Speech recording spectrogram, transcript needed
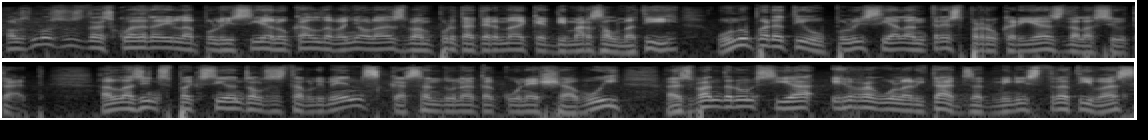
Els Mossos d'Esquadra i la policia local de Banyoles van portar a terme aquest dimarts al matí un operatiu policial en tres perruqueries de la ciutat. En les inspeccions als establiments, que s'han donat a conèixer avui, es van denunciar irregularitats administratives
